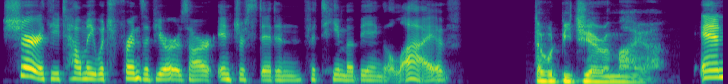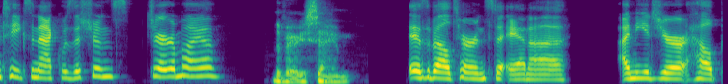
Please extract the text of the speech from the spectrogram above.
Sure, if you tell me which friends of yours are interested in Fatima being alive. That would be Jeremiah, Antiques and acquisitions, Jeremiah? the very same. Isabel turns to Anna. I need your help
